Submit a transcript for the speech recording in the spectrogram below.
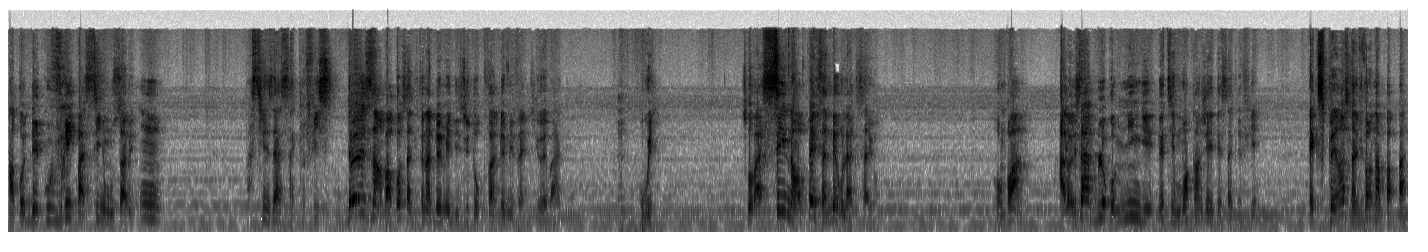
akodécouvrir basigne mosusu abi "Hmm, basigne eza ya sacrifice deux ans. Bakosacrifie na 2018 okufa na 2020 yo oyeba te oui sikoyo basigne na opesa nde kolakisa yo. Comprendre alors eza biloko mingi. Neti moi quand j'ai été sacrifié expérience na vivant papa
